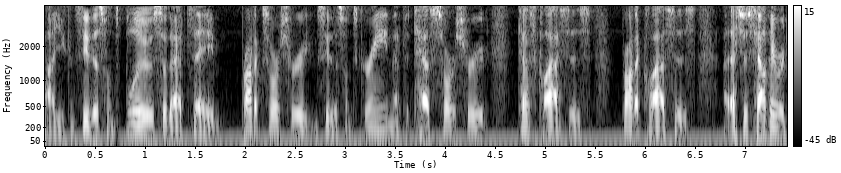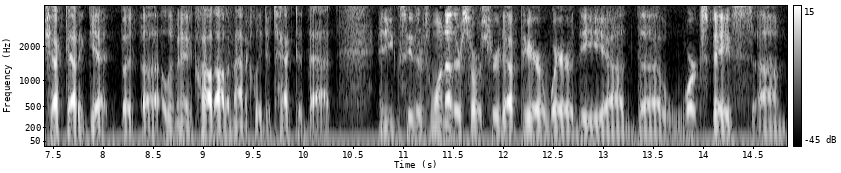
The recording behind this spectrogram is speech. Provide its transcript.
Uh, you can see this one's blue, so that's a product source root. You can see this one's green. That's a test source root, test classes, product classes. Uh, that's just how they were checked out of Git, but uh, Illuminated Cloud automatically detected that. And you can see there's one other source root up here where the uh, the workspace, um,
